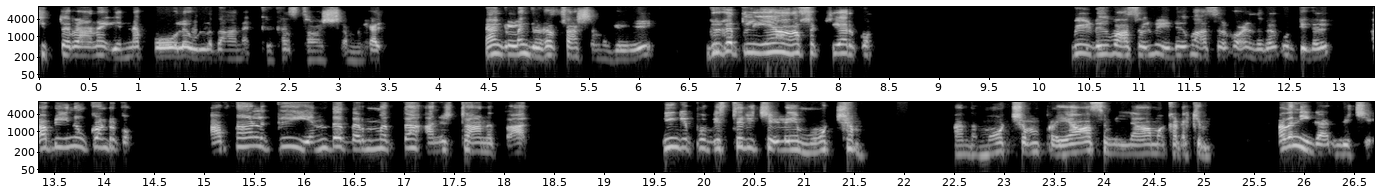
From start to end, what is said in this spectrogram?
சித்தரான என்ன போல உள்ளதான கிரகஸ்தாசிரமிகள் நாங்கள்லாம் கிரகஸ்தாசிரமிகள் கிரகத்திலேயே ஆசக்தியா இருக்கும். வீடு வாசல் வீடு வாசல் குழந்தைகள் குட்டிகள் அப்படின்னு உட்காந்துருக்கோம் அவளுக்கு எந்த தர்மத்தை அனுஷ்டானத்தால்? நீங்க இப்ப விஸ்தரிச்சே மோட்சம். அந்த மோட்சம் பிரயாசம் இல்லாம கிடைக்கும். அத நீங்க அறிவிச்சே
